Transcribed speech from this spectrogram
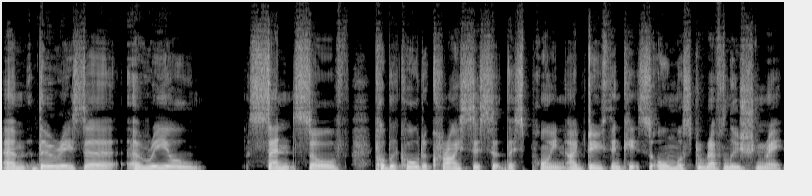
um, there is a, a real sense of public order crisis at this point. I do think it's almost a revolutionary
